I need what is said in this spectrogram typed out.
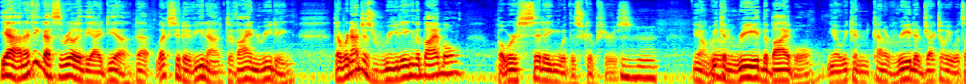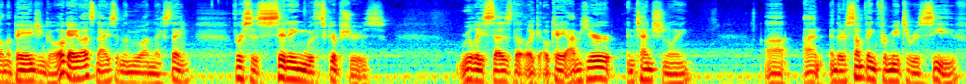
Yeah, and I think that's really the idea that Lectio Divina, divine reading, that we're not just reading the Bible, but we're sitting with the scriptures. Mm-hmm. You know, we can read the Bible. You know, we can kind of read objectively what's on the page and go, okay, well, that's nice, and then move on to the next thing. Versus sitting with scriptures really says that, like, okay, I'm here intentionally, uh, and, and there's something for me to receive.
